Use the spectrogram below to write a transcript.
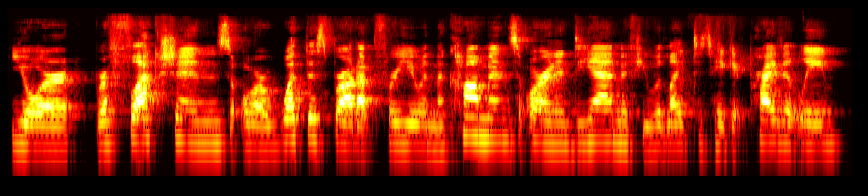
your reflections or what this brought up for you in the comments or in a DM if you would like to take it privately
